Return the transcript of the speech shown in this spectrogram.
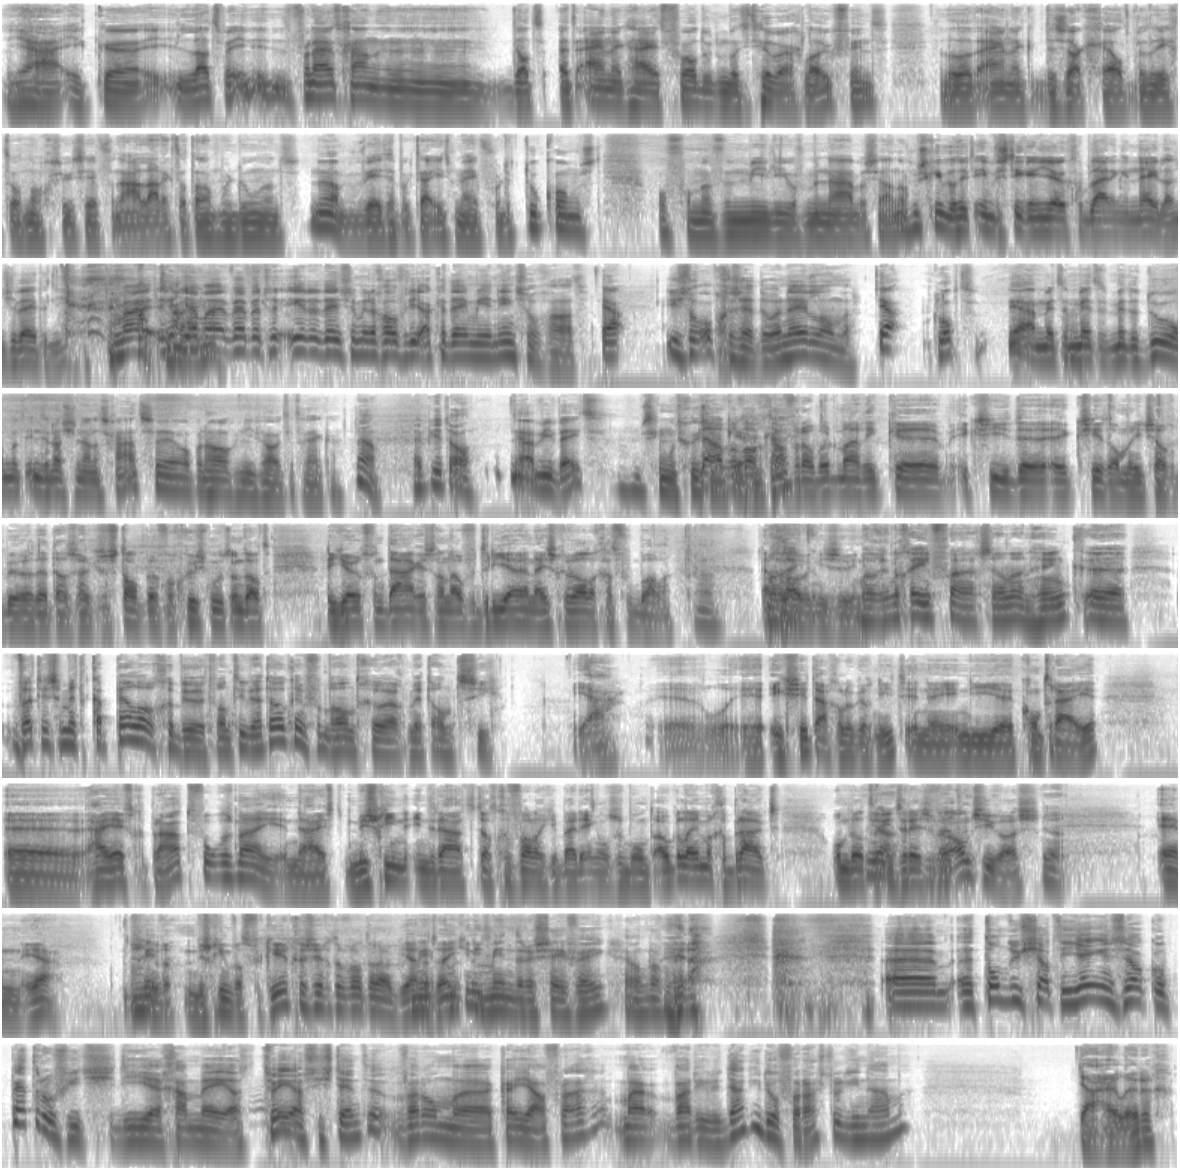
Ja, ik, uh, laten we vanuit gaan uh, dat uiteindelijk hij het vooral doet omdat hij het heel erg leuk vindt. Dat uiteindelijk de zak geld wellicht toch nog zoiets heeft van... nou, laat ik dat dan ook maar doen, want nou, wie weet heb ik daar iets mee voor de toekomst. Of voor mijn familie of mijn nabestaanden. Of misschien wil hij het investeren in jeugdopleiding in Nederland, je weet het niet. Maar, ja, maar we hebben het eerder deze middag over die academie in Insel gehad. Ja. Die is toch opgezet door een Nederlander? Ja, klopt. Ja, met, met, met het doel om het internationale schaatsen op een hoger niveau te trekken. Nou, heb je het al? Ja, wie weet. Misschien moet Guus nou, we wachten af, Robert. Maar ik, uh, ik, zie de, ik zie het allemaal niet zo gebeuren... dat als ik een standbeeld van Guus moet... omdat de jeugd van Dagen dan over drie jaar ineens geweldig gaat voetballen. Ja. Daar geloof ik niet zo in. Mag ik nog één vraag stellen aan Henk? Uh, wat is er met Capello gebeurd? Want die werd ook in verband gebracht met Antsi. Ja, uh, ik zit daar gelukkig niet in, in die uh, kontrijen. Uh, hij heeft gepraat, volgens mij. En hij heeft misschien inderdaad dat gevalletje bij de Engelse Bond... ook alleen maar gebruikt omdat er ja, interesse van Ansi was. Ja. En ja, misschien, wat, misschien wat verkeerd gezegd of wat dan ook. Ja, dat weet je niet. Mindere cv, ook nog ja. um, Ton du Chatelier en Zelko Petrovic die uh, gaan mee als twee assistenten. Waarom uh, kan je je afvragen? Maar waren jullie daar niet door verrast door die namen? Ja, heel erg.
